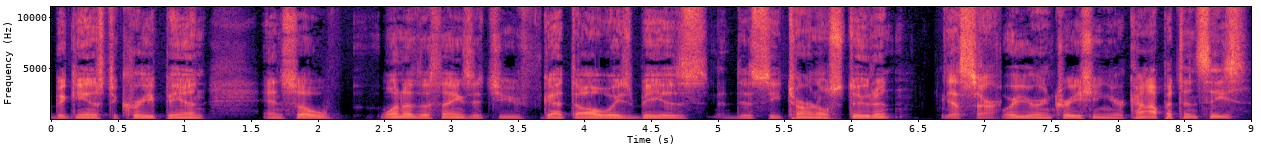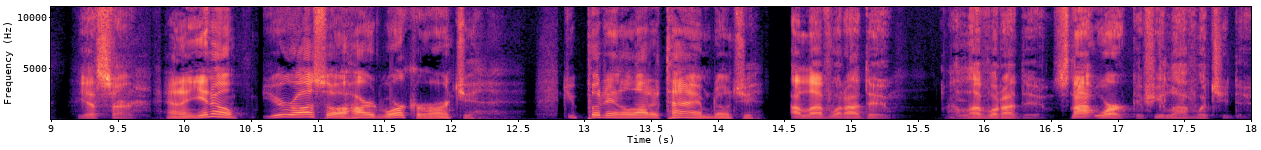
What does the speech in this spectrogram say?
begins to creep in and so one of the things that you've got to always be is this eternal student Yes, sir. where you're increasing your competencies Yes, sir. and uh, you know you're also a hard worker aren't you you put in a lot of time don't you I love what I do. I love what I do. It's not work if you love what you do.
